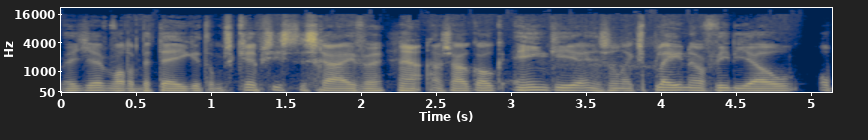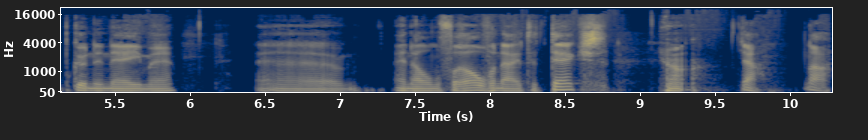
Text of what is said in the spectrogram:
weet je, wat het betekent om scripties te schrijven. Ja. Nou zou ik ook één keer in zo'n explainer video op kunnen nemen. Ehm, en dan vooral vanuit de tekst. Ja. Ja, nou,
